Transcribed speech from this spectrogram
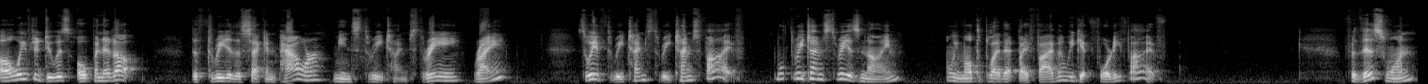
All we have to do is open it up. The 3 to the second power means 3 times 3, right? So we have 3 times 3 times 5. Well, 3 times 3 is 9, and we multiply that by 5 and we get 45. For this one,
